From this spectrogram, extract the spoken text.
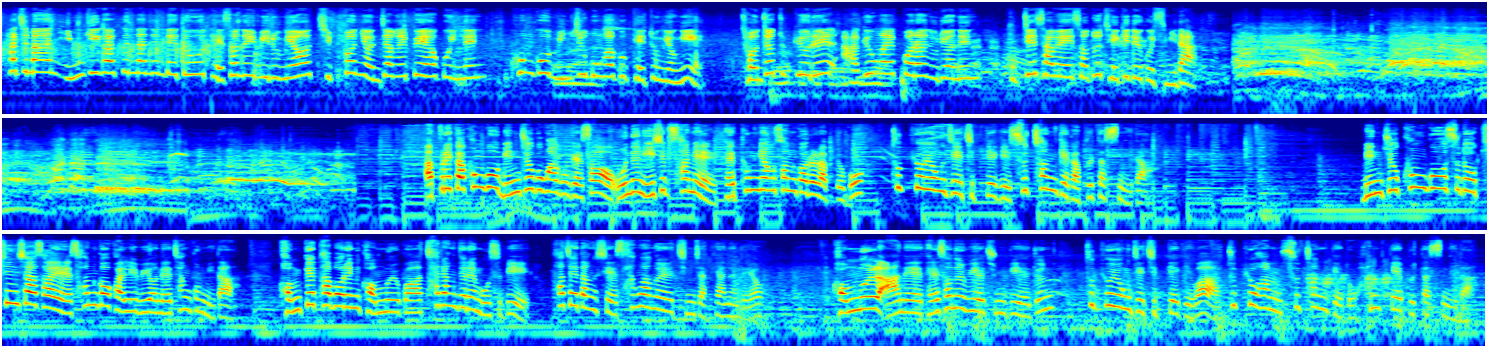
하지만 임기가 끝났는데도 대선을 미루며 집권 연장을 꾀하고 있는 콩고 민주공화국 대통령이 전자투표를 악용할 거란 우려는 국제사회에서도 제기되고 있습니다. 아프리카 콩고 민주공화국에서 오는 23일 대통령 선거를 앞두고 투표용지 집계기 수천 개가 불탔습니다. 민주 콩고 수도 킨샤사의 선거관리위원회 창고입니다. 검게 타버린 건물과 차량들의 모습이 화재 당시의 상황을 짐작케 하는데요. 건물 안에 대선을 위해 준비해둔 투표용지 집계기와 투표함 수천 개도 함께 불탔습니다.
